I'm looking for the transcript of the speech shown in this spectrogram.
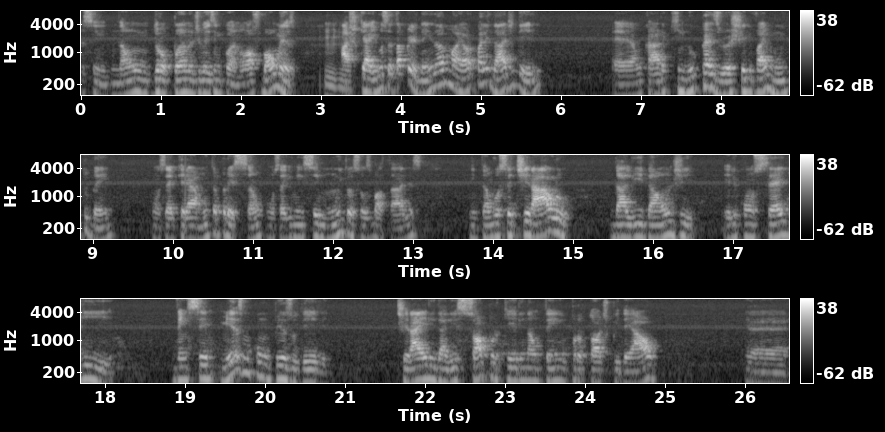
assim, não dropando de vez em quando, off-ball mesmo. Uhum. Acho que aí você tá perdendo a maior qualidade dele. É um cara que no pass rush ele vai muito bem consegue criar muita pressão, consegue vencer muito as suas batalhas. Então você tirá-lo dali da onde ele consegue vencer mesmo com o peso dele, tirar ele dali só porque ele não tem o protótipo ideal é,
